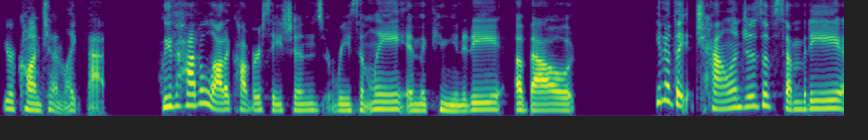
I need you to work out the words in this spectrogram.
your content like that. We've had a lot of conversations recently in the community about you know, the challenges of somebody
